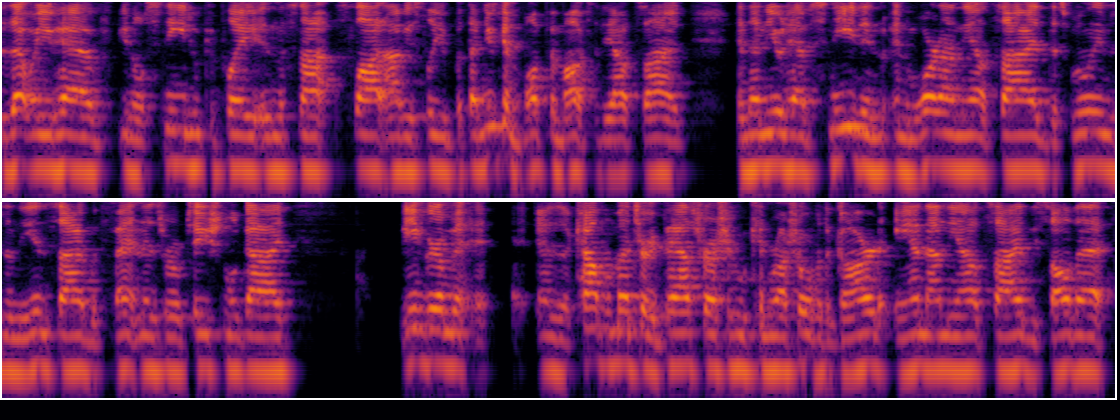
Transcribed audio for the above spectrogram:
because that way you have you know Sneed who can play in the slot slot obviously, but then you can bump him out to the outside, and then you would have Sneed and, and Ward on the outside, this Williams on the inside with Fenton as a rotational guy, Ingram as a complementary pass rusher who can rush over the guard and on the outside. We saw that,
